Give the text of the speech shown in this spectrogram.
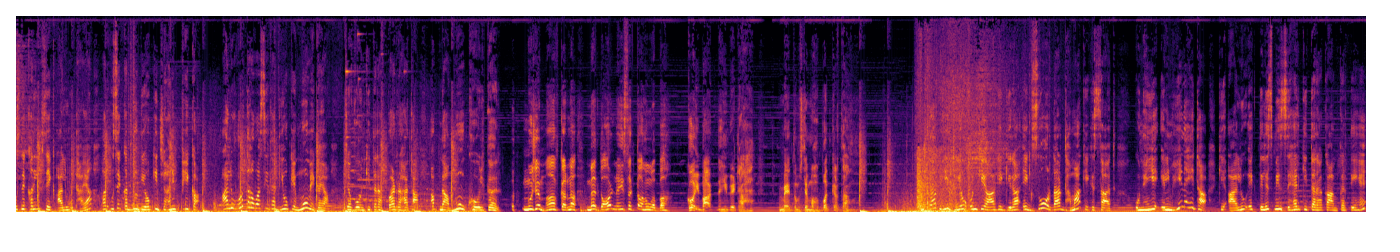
उसने करीब से एक आलू उठाया और उसे कद्दू देव की जानिब फेंका। आलू उड़ता हुआ सीधा दियो के मुँह में गया जब वो उनकी तरफ़ बढ़ रहा था अपना मुँह खोलकर। मुझे माफ़ करना मैं दौड़ नहीं सकता हूँ अब्बा। कोई बात नहीं बेटा। मैं तुमसे मोहब्बत करता हूँ। तब ही दियो उनके आगे गिरा एक जोरदार धमाके के साथ। उन्हें ये इल्म ही नहीं था कि आलू एक तिलिस्मी जहर की तरह काम करते हैं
